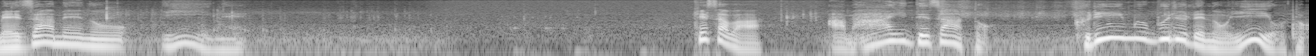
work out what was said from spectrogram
目覚めのいいね。今朝は甘いデザート。クリームブリュレのいい音。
